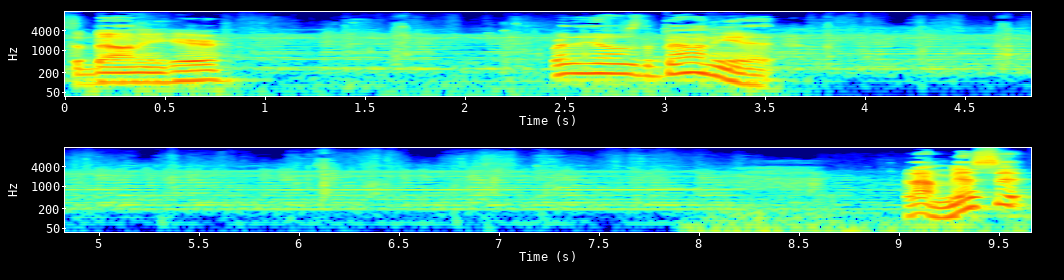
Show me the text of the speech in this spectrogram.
The bounty here? Where the hell is the bounty at? Did I miss it?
